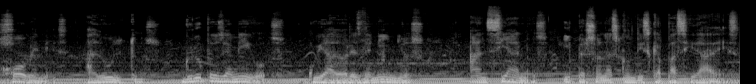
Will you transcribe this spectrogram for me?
jóvenes, adultos, grupos de amigos, cuidadores de niños, ancianos y personas con discapacidades,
